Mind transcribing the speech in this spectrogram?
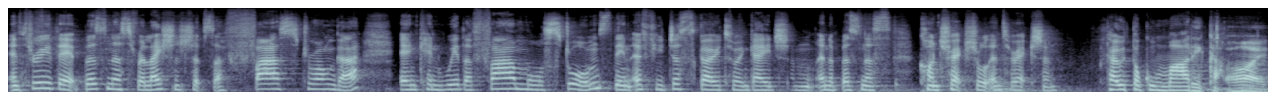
and through that business relationships are far stronger and can weather far more storms than if you just go to engage in a business contractual interaction. Tautoko mārika. Āe.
